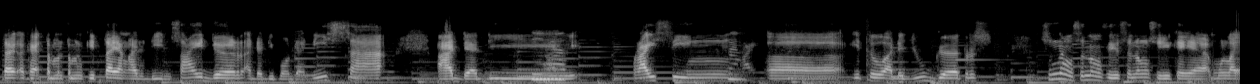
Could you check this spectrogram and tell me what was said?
kayak, teman-teman kita yang ada di Insider ada di Modanisa ada di yeah. pricing hmm. uh, itu ada juga terus seneng seneng sih seneng sih kayak mulai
